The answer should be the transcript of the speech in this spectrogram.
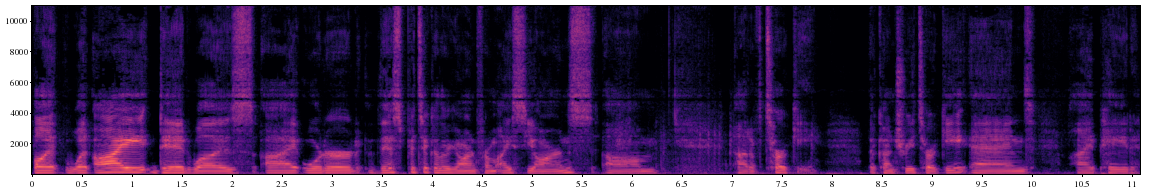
But what I did was I ordered this particular yarn from Ice Yarns um, out of Turkey, the country Turkey. And I paid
